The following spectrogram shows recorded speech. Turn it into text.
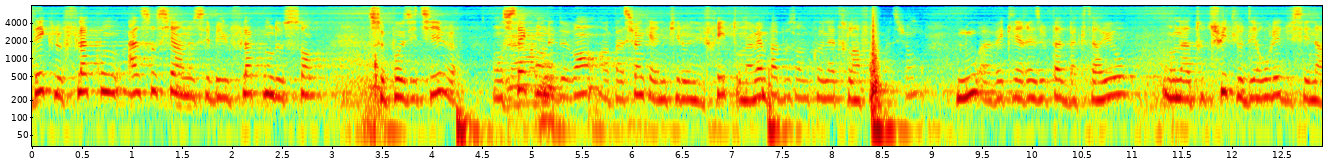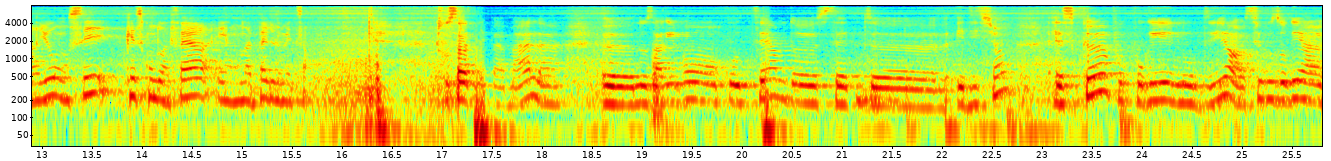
dès que le flacon associé à un ECBU, flacon de sang, se positive, on sait qu'on est devant un patient qui a une pyélonéphrite, on n'a même pas besoin de connaître l'information. Nous, avec les résultats de bactériaux, on a tout de suite le déroulé du scénario, on sait qu'est-ce qu'on doit faire et on appelle le médecin. Tout ça, c'est pas mal. Euh, nous arrivons au terme de cette euh, édition. Est-ce que vous pourriez nous dire, si vous auriez un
